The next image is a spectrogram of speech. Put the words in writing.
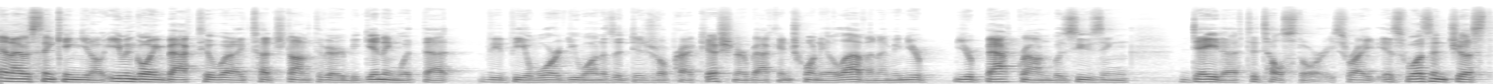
And I was thinking, you know, even going back to what I touched on at the very beginning with that the, the award you won as a digital practitioner back in 2011. I mean, your your background was using data to tell stories, right? It wasn't just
